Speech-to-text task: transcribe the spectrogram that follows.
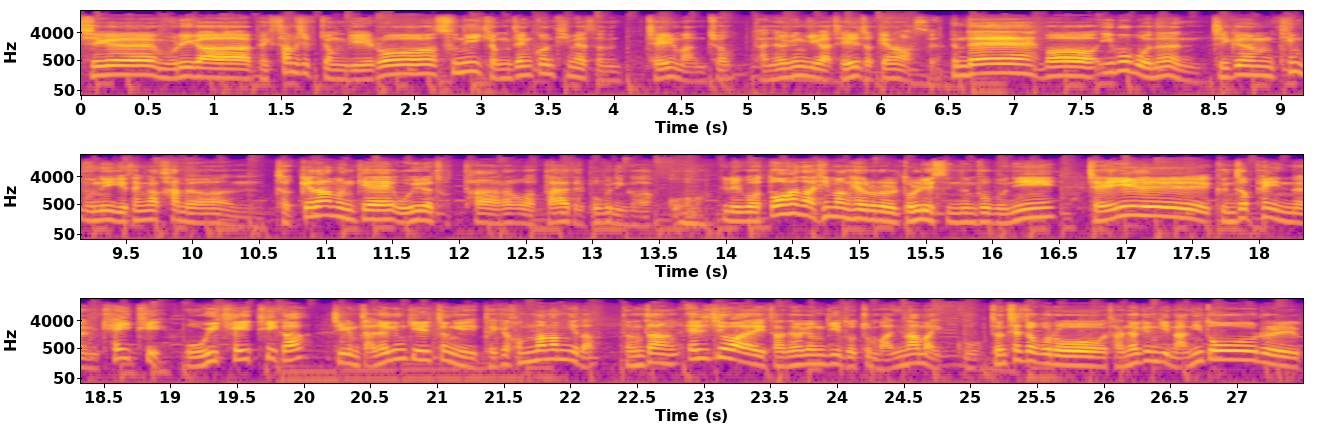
지금 우리가 130경기로 순위 경쟁권 팀에서는 제일 많죠. 단여 경기가 제일 적게 나왔어요. 근데 뭐 이 부분은 지금 팀 분위기 생각하면 적게 남은 게 오히려 좋다라고 봐야 될 부분인 것 같고 그리고 또 하나 희망 회로를 돌릴 수 있는 부분이 제일 근접해 있는 KT 5위 KT가 지금 단여 경기 일정이 되게 험난합니다. 당장 LG와의 단여 경기도 좀 많이 남아 있고 전체적으로 단여 경기 난이도를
